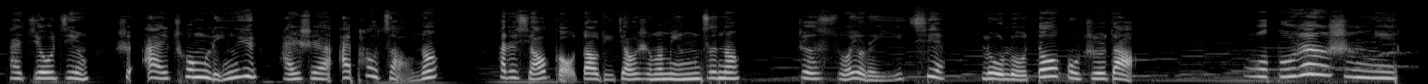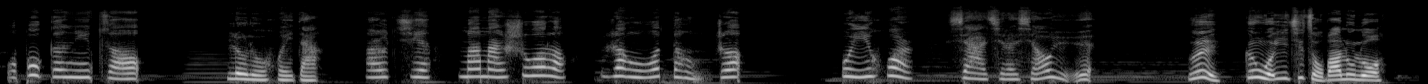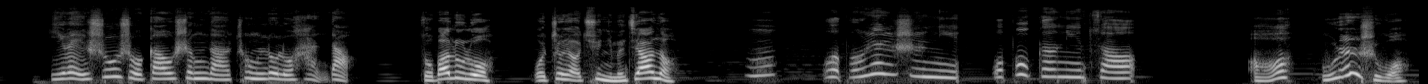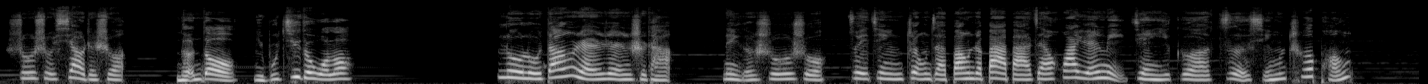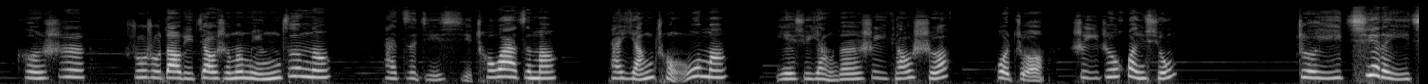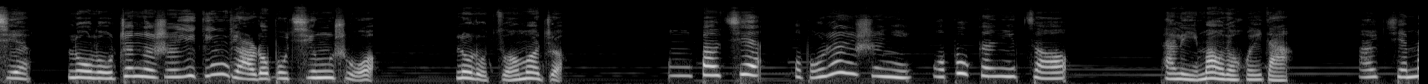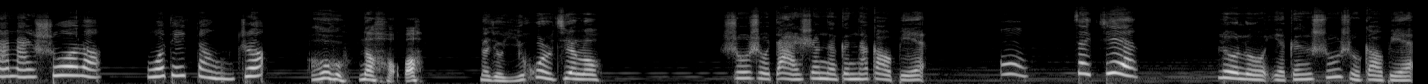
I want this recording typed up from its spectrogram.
他究竟是爱冲淋浴还是爱泡澡呢？他的小狗到底叫什么名字呢？这所有的一切，露露都不知道。我不认识你，我不跟你走。露露回答。而且妈妈说了，让我等着。不一会儿。下起了小雨，喂，跟我一起走吧，露露。一位叔叔高声的冲露露喊道：“走吧，露露，我正要去你们家呢。”“嗯，我不认识你，我不跟你走。”“哦，不认识我？”叔叔笑着说。“难道你不记得我了？”露露当然认识他，那个叔叔。最近正在帮着爸爸在花园里建一个自行车棚，可是叔叔到底叫什么名字呢？他自己洗臭袜子吗？他养宠物吗？也许养的是一条蛇，或者是一只浣熊。这一切的一切，露露真的是一丁点儿都不清楚。露露琢磨着：“嗯，抱歉，我不认识你。”我不跟你走，他礼貌地回答。而且妈妈说了，我得等着。哦，那好吧，那就一会儿见喽。叔叔大声的跟他告别。嗯，再见。露露也跟叔叔告别。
